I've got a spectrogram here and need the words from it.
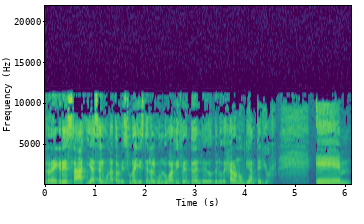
regresa y hace alguna travesura y está en algún lugar diferente del de donde lo dejaron un día anterior. Eh,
